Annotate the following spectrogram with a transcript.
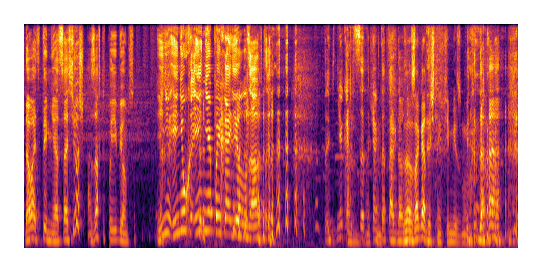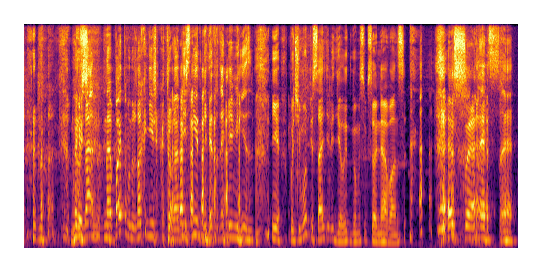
давай ты мне отсосешь, а завтра поебемся. И не, и не, ух- и не приходил завтра. Мне кажется, это как-то так должно быть. Загадочный эфемизм. Да. Поэтому нужна книжка, которая объяснит мне этот феминизм. И почему писатели делают гомосексуальные авансы. Эссе. Эссе.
